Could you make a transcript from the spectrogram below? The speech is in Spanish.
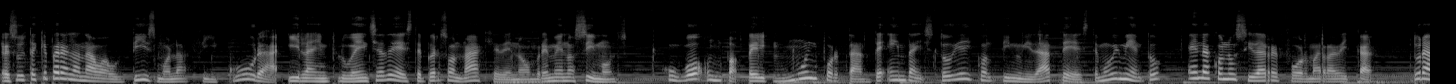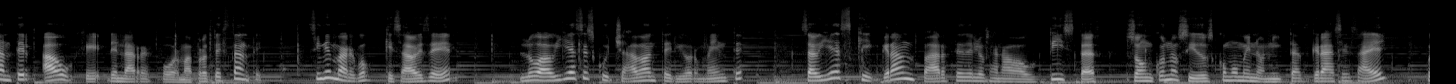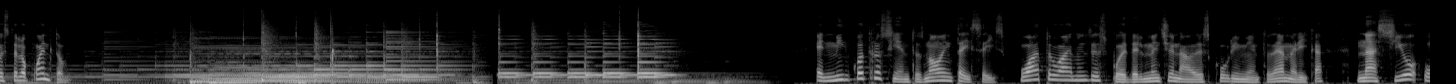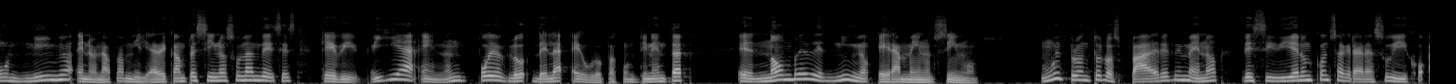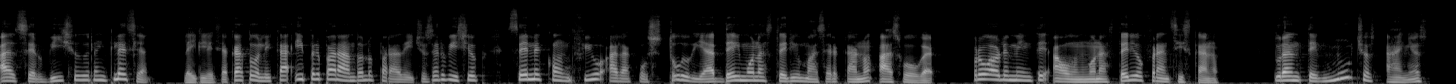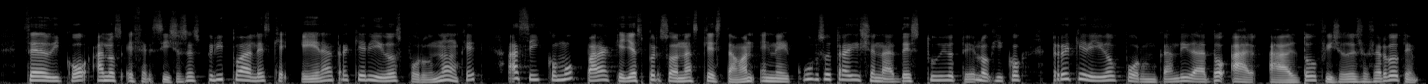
Resulta que para el anabautismo la figura y la influencia de este personaje de nombre Menos Simons jugó un papel muy importante en la historia y continuidad de este movimiento en la conocida Reforma Radical, durante el auge de la Reforma Protestante. Sin embargo, ¿qué sabes de él? ¿Lo habías escuchado anteriormente? ¿Sabías que gran parte de los anabautistas son conocidos como menonitas gracias a él? Pues te lo cuento. En 1496, cuatro años después del mencionado descubrimiento de América, nació un niño en una familia de campesinos holandeses que vivía en un pueblo de la Europa continental. El nombre del niño era Meno Simons. Muy pronto los padres de Meno decidieron consagrar a su hijo al servicio de la iglesia, la iglesia católica, y preparándolo para dicho servicio, se le confió a la custodia del monasterio más cercano a su hogar probablemente a un monasterio franciscano. Durante muchos años se dedicó a los ejercicios espirituales que eran requeridos por un monje, así como para aquellas personas que estaban en el curso tradicional de estudio teológico requerido por un candidato al alto oficio de sacerdote.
